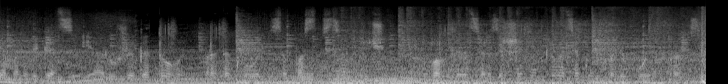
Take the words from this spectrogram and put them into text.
Система навигации и оружия готовы. Протоколы безопасности включены. Вам дается разрешение открывать огонь по любой вражеской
